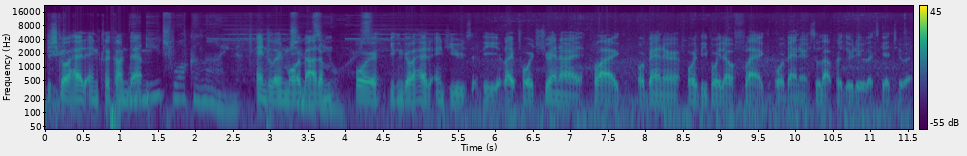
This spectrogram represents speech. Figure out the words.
just go ahead and click on them We each walk a line. and learn more Choose about them, yours. or you can go ahead and use the Lightforged Draenei flag or banner, or the Void Elf flag or banner. So without further ado, let's get to it.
